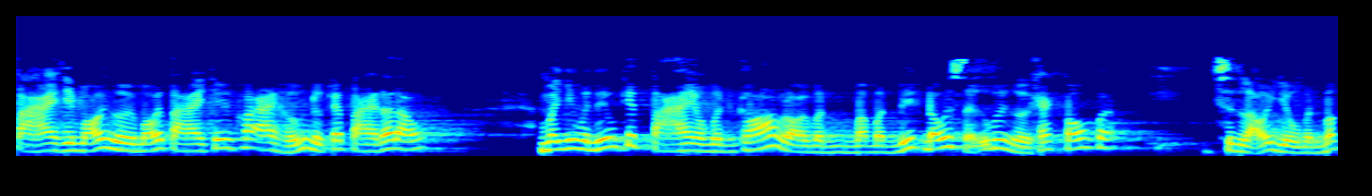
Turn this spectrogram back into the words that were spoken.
tài thì mỗi người mỗi tài Chứ có ai hưởng được cái tài đó đâu. Mà nhưng mà nếu cái tài mà mình có rồi mình, Mà mình biết đối xử với người khác tốt á, Xin lỗi dù mình bất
